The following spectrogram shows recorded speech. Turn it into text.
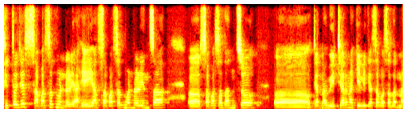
तिथं जे सभासद मंडळी आहे या सभासद मंडळींचा सभासदांचं त्यांना विचारणा केली का सभासदांना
